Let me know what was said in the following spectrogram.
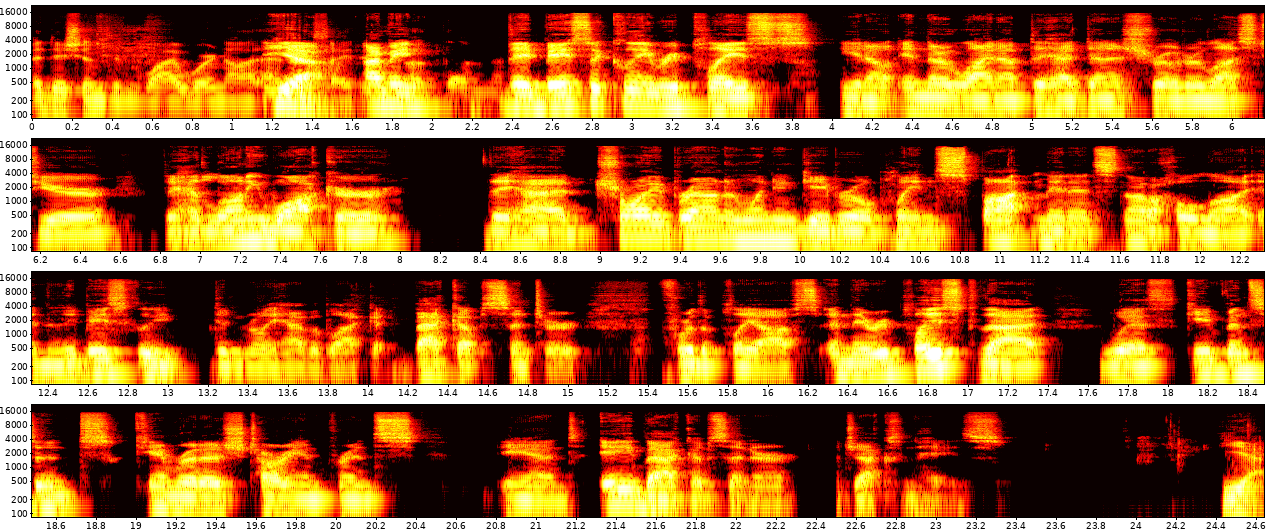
additions and why we're not. yeah, I mean, they basically replaced. You know, in their lineup they had Dennis Schroeder last year. They had Lonnie Walker. They had Troy Brown and Wenyen Gabriel playing spot minutes, not a whole lot, and then they basically didn't really have a black backup center for the playoffs. And they replaced that with Gabe Vincent, Cam Reddish, Taurean Prince, and a backup center, Jaxson Hayes. Yeah.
